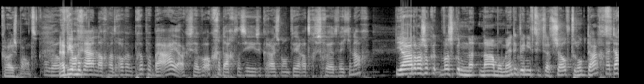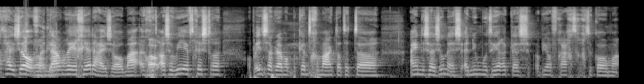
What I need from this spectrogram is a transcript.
kruisband. Hoewel, Heb je vorig hem- jaar nog met Robin Pruppen bij Ajax hebben we ook gedacht dat hij zijn kruisband weer had gescheurd, weet je nog? Ja, dat was ook, was ook een na, na moment. Ik weet niet of hij dat zelf toen ook dacht. Dat dacht hij zelf en daarom reageerde hij zo. Maar eh, goed, Oh. Azoui heeft gisteren op Instagram ook bekendgemaakt dat het eh, einde seizoen is. En nu moet Heracles, op jouw vraag terug te komen,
